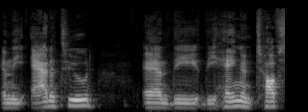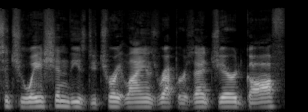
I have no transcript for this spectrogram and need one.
and the attitude and the the hanging tough situation these Detroit Lions represent. Jared Goff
